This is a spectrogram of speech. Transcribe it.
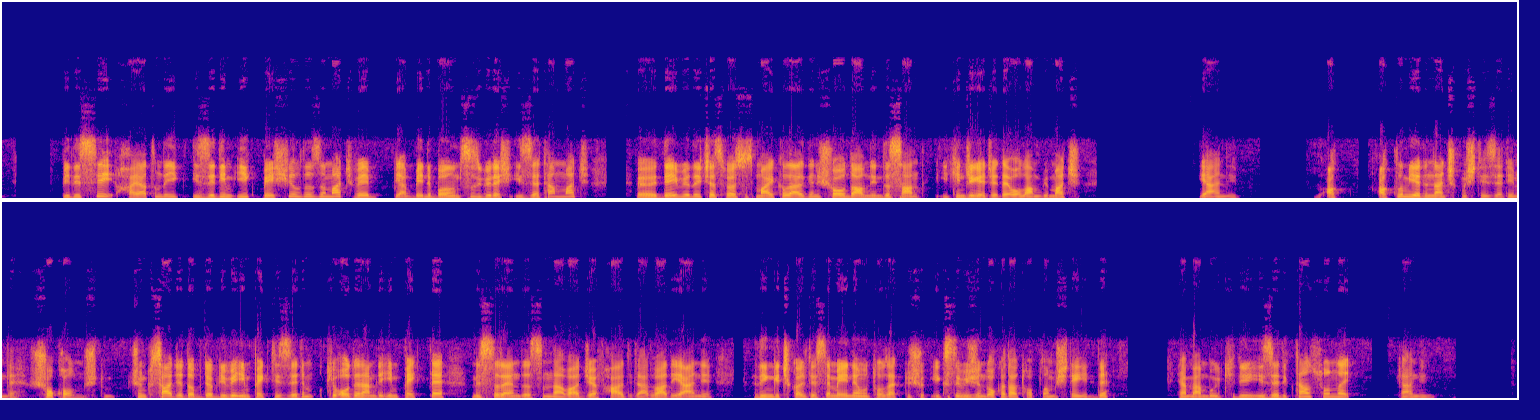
Birisi hayatımda ilk izlediğim ilk 5 yıldızlı maç ve yani beni bağımsız güreş izleten maç. Ee, David Richards vs. Michael Elgin Showdown in the Sun ikinci gecede olan bir maç. Yani ak- aklım yerinden çıkmıştı izlediğimde. Şok olmuştum. Çünkü sadece WWE ve Impact izledim ki o dönemde Impact'te Mr. Anderson'lar var, Jeff Hardy'ler var. Yani ring iç kalitesi de main event olarak düşük. X Division'da o kadar toplamış değildi. Yani ben bu ikiliyi izledikten sonra yani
